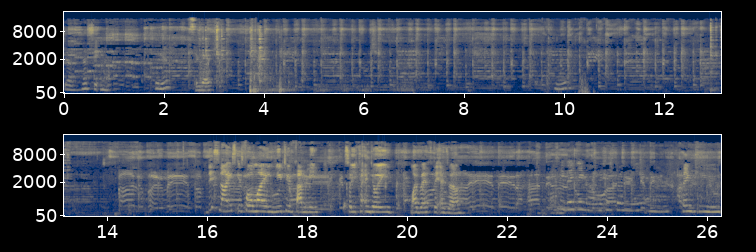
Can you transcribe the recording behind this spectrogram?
So that's it now. Oh yeah. Hey guys. This slice is for my YouTube family, so you can enjoy my birthday as well. Happy birthday, Mom. This is from me Thank and Thank you.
